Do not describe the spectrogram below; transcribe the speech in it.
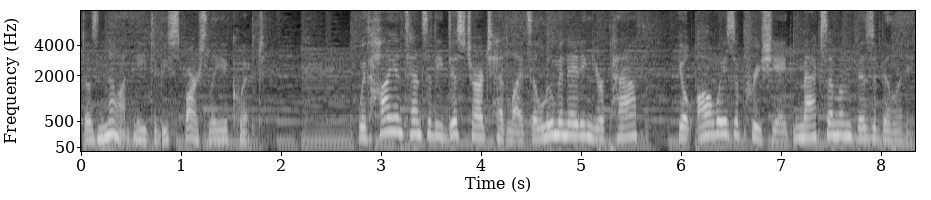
does not need to be sparsely equipped. With high-intensity discharge headlights illuminating your path, you'll always appreciate maximum visibility.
